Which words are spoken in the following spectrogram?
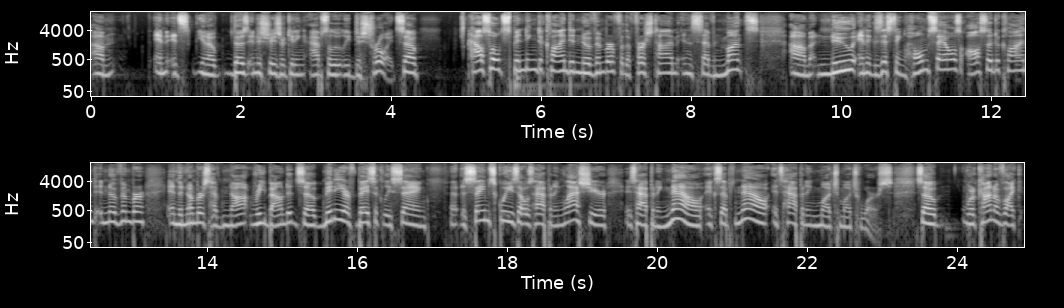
Um, and it's, you know, those industries are getting absolutely destroyed. So, Household spending declined in November for the first time in seven months. Um, new and existing home sales also declined in November, and the numbers have not rebounded. So many are basically saying that the same squeeze that was happening last year is happening now, except now it's happening much, much worse. So we're kind of like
